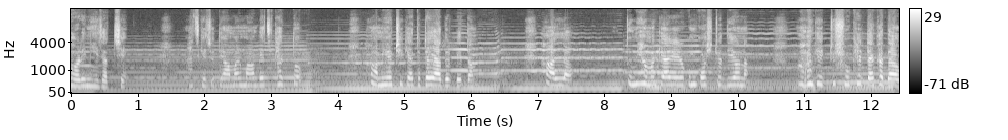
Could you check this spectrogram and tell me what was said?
ঘরে নিয়ে যাচ্ছে। আজকে যদি আমার মা বেঁচে থাকতো, আমিও ঠিক এতটাই আদর পেতাম। আল্লাহ, তুমি আমাকে আর এরকম কষ্ট দিও না। আমাকে একটু সুখের দেখা দাও।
